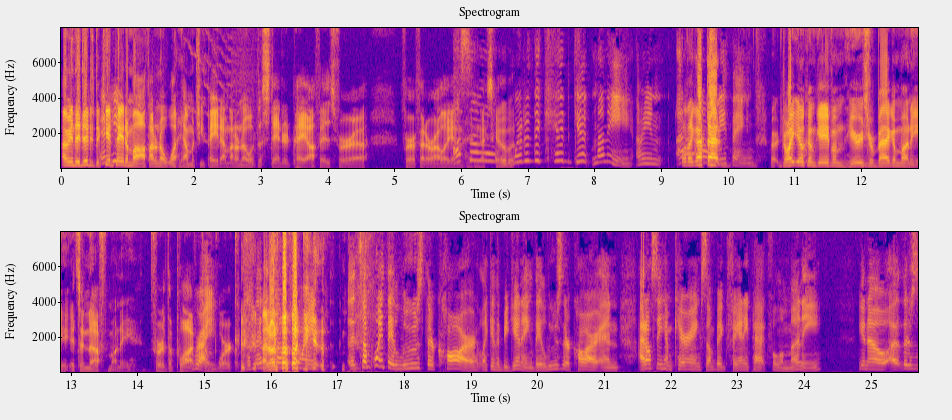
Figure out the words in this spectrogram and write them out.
I mean, they did. The kid he- paid him off. I don't know what how much he paid him. I don't know what the standard payoff is for uh, for a Federale in, Also, in Mexico. But where did the kid get money? I mean, I Well, don't they got that- anything. Dwight Yoakam gave him, "Here's your bag of money. It's enough money for the plot Right. to work." But then I at don't some know. point, at some point they lose their car. Like in the beginning, they lose their car, and I don't see him carrying some big fanny pack full of money. You know, uh, there's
